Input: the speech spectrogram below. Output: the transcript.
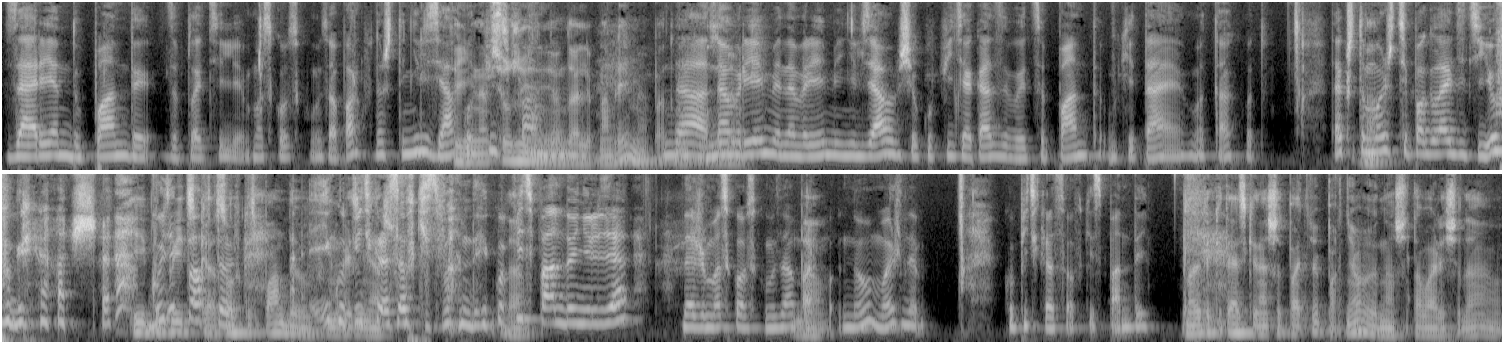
за аренду панды заплатили московскому зоопарку, потому что нельзя И купить на всю жизнь панду. ее дали на время. потом Да, на время, на время нельзя вообще купить, оказывается, панд у Китая. Вот так вот. Так что Да. можете погладить ее в гряж. И Будет купить повтор. кроссовки с пандой в И купить кроссовки с пандой. Купить панду нельзя, даже московскому зоопарку. Да. Но можно купить кроссовки с пандой. Но это китайские наши партнеры, наши товарищи, да.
